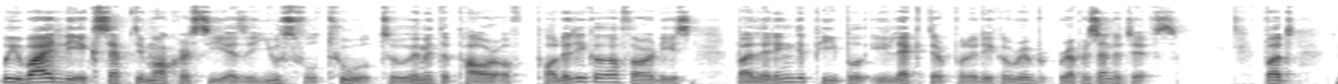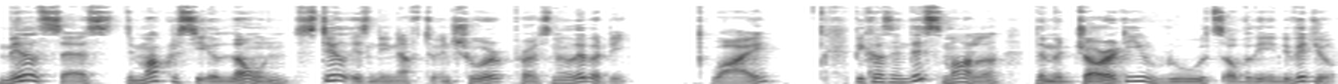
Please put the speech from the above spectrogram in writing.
we widely accept democracy as a useful tool to limit the power of political authorities by letting the people elect their political rep- representatives. But Mill says democracy alone still isn't enough to ensure personal liberty. Why? Because in this model, the majority rules over the individual.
